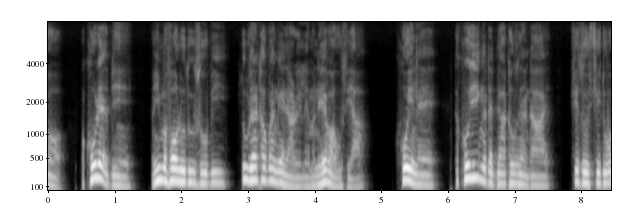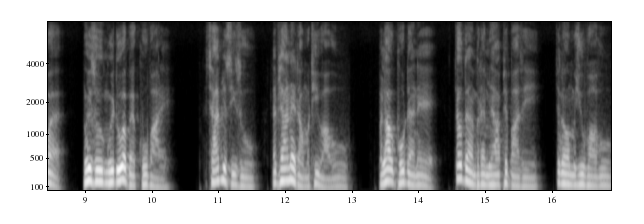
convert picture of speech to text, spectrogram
တော့မခိုးတဲ့အပြင်အမိမဖော်လို့သူဆိုပြီးလူတန်းထောက်ပံ့ခဲ့တာတွေလည်းမနှဲပါဘူးဆရာခိုးရင်လည်းတခိုးကြီးငတက်ပြားထုံးစံအတိုင်းရွှေဆိုရွှေတဝက်ငွေဆိုငွေတဝက်ပဲခိုးပါတယ်တခြားပစ္စည်းဆိုလက်ပြားနဲ့တောင်မထိပါဘူးဘလောက်ဖိုးတန်တဲ့ကြောက်တံပဒများဖြစ်ပါစေကျွန်တော်မယူပါဘူး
